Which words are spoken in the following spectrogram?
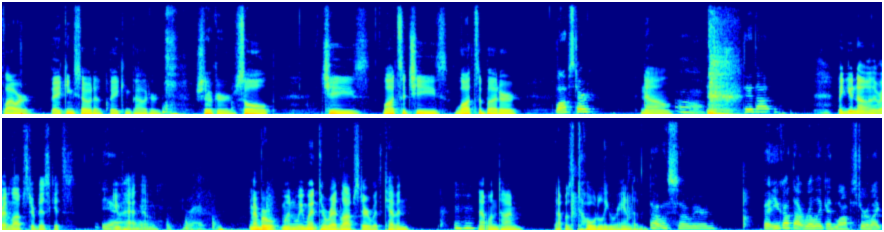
flour, baking soda, baking powder, sugar, salt, cheese, lots of cheese, lots of butter. Lobster? No, Oh. Did that? but you know the Red Lobster biscuits. Yeah. You've I had mean, them. Right. Remember when we went to Red Lobster with Kevin hmm that one time? That was totally random. That was so weird. But you got that really good lobster like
